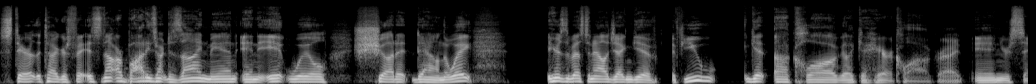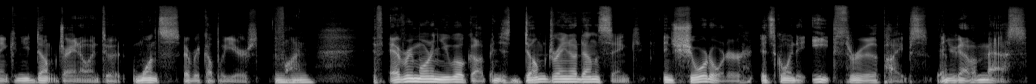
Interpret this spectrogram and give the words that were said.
stare at the tiger's face. It's not our bodies aren't designed, man, and it will shut it down. The way here's the best analogy I can give. If you get a clog, like a hair clog, right, in your sink and you dump Drano into it once every couple of years, fine. Mm-hmm. If every morning you woke up and just dump Drano down the sink in short order, it's going to eat through the pipes and you're going to have a mess.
